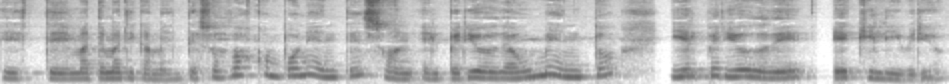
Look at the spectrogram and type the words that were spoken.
este, matemáticamente. Esos dos componentes son el periodo de aumento y el periodo de equilibrio.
